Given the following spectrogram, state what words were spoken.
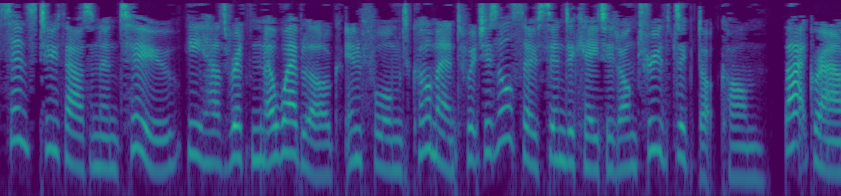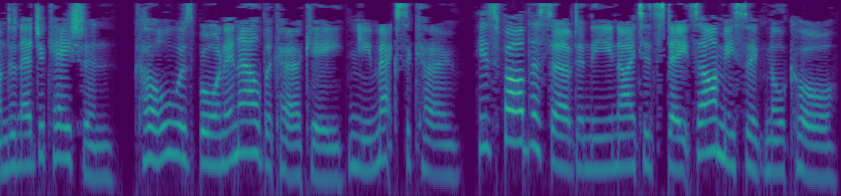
Since 2002, he has written a weblog, Informed Comment which is also syndicated on truthdig.com. Background and education Cole was born in Albuquerque, New Mexico. His father served in the United States Army Signal Corps.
